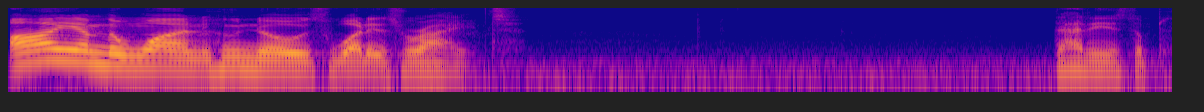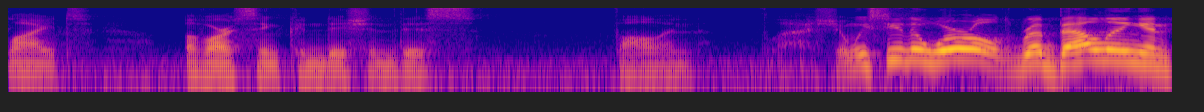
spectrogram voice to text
I am the one who knows what is right. That is the plight of our sin condition, this fallen flesh. And we see the world rebelling and,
